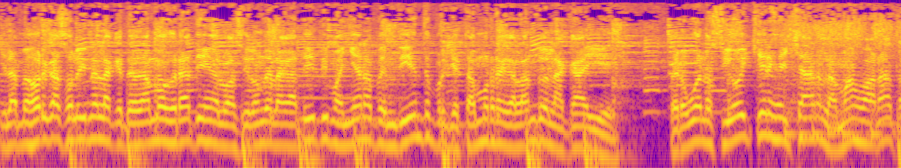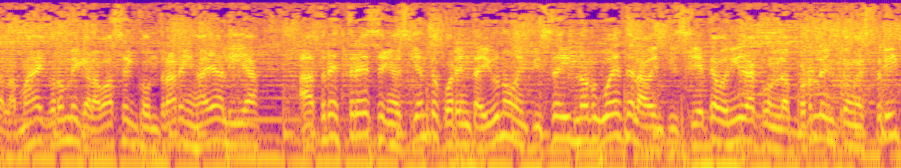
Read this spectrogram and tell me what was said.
Y la mejor gasolina es la que te damos gratis en el vacilón de la gatita y mañana pendiente porque estamos regalando en la calle. Pero bueno, si hoy quieres echar la más barata, la más económica, la vas a encontrar en Hialeah a 33 en el 141-26 Northwest de la 27 Avenida con la Burlington Street.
